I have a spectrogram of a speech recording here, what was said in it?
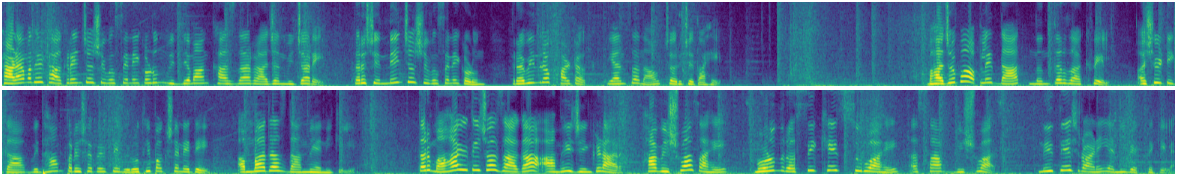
ठाण्यामध्ये ठाकरेंच्या शिवसेनेकडून विद्यमान खासदार राजन विचारे तर शिंदेच्या शिवसेनेकडून रवींद्र फाटक यांचं नाव चर्चेत आहे. भाजप आपले दात नंतर दाखवेल अशी टीका विधान परिषदेचे विरोधी पक्षनेते अंबादास दानवे यांनी केली तर महायुतीच्या जागा आम्ही जिंकणार हा विश्वास आहे म्हणून रस्सीखेच सुरू आहे असा विश्वास नितेश राणे यांनी व्यक्त केला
